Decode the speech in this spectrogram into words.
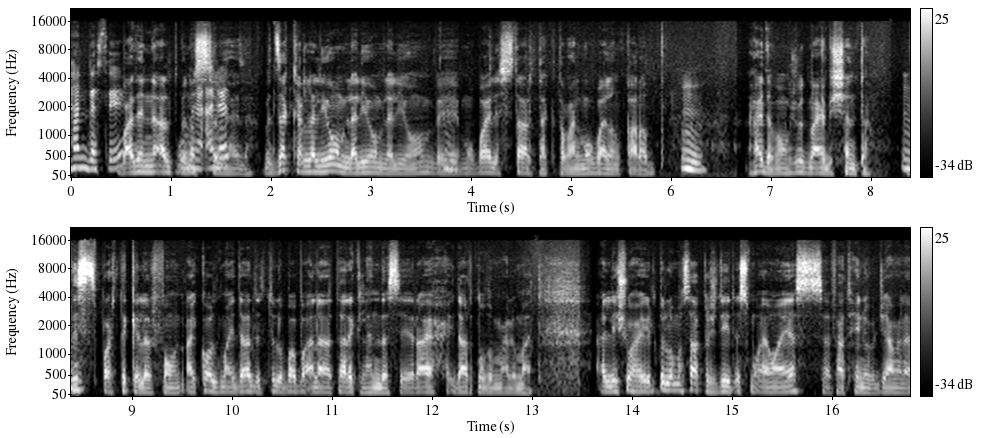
هندسة وبعدين نقلت بنص؟ هذا بتذكر لليوم لليوم لليوم بموبايل ستارتك طبعا الموبايل انقرض. هذا موجود معي بالشنطة. This particular phone. I called my dad قلت له بابا أنا تارك الهندسة رايح إدارة نظم معلومات. قال لي شو هي قلت له مساق جديد اسمه MIS فاتحينه بالجامعة.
